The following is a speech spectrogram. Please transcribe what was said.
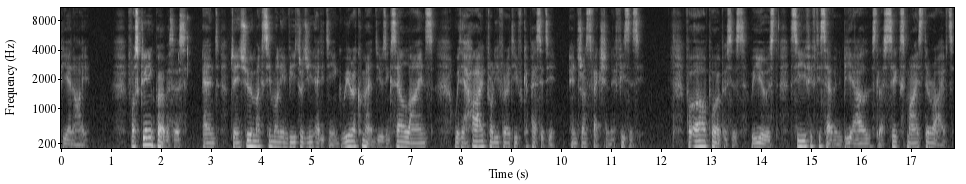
(PNI). For screening purposes and to ensure maximal in vitro gene editing, we recommend using cell lines with a high proliferative capacity and transfection efficiency. For our purposes, we used C57BL/6 mice-derived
